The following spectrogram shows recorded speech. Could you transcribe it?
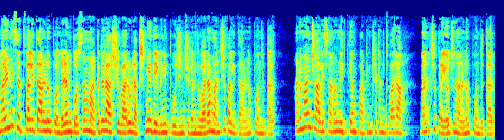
మరిన్ని సత్ఫలితాలను పొందడం కోసం మకర రాశి వారు లక్ష్మీదేవిని పూజించడం ద్వారా మంచి ఫలితాలను పొందుతారు. హనుమాన్ చాలీసాను నిత్యం పఠించడం ద్వారా మంచి ప్రయోజనాలను పొందుతారు.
